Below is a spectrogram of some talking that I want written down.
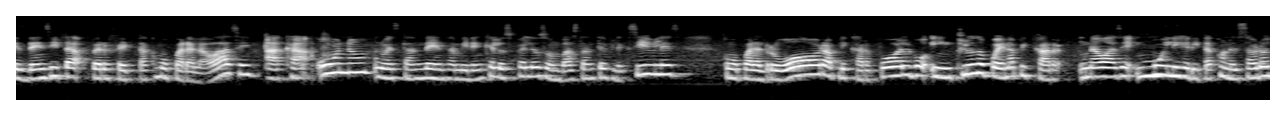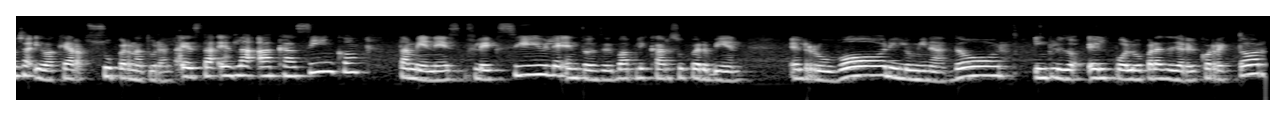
es densita perfecta como para la base. Acá uno no es tan densa, miren que los pelos son bastante flexibles como para el rubor, aplicar polvo, incluso pueden aplicar una base muy ligerita con esta brocha y va a quedar súper natural. Esta es la AK5, también es flexible, entonces va a aplicar súper bien el rubor, iluminador, incluso el polvo para sellar el corrector.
